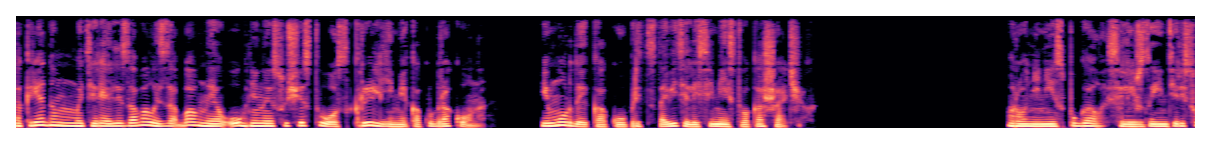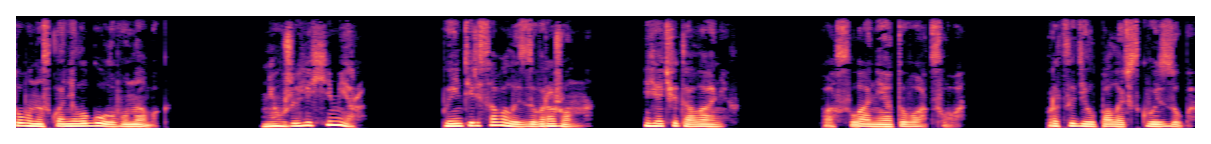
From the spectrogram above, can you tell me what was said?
как рядом материализовалось забавное огненное существо с крыльями, как у дракона, и мордой, как у представителя семейства кошачьих. Рони не испугалась, лишь заинтересованно склонила голову на бок. Неужели химера? Поинтересовалась завороженно. Я читала о них. «Послание от Вацлава», — процедил палач сквозь зубы.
